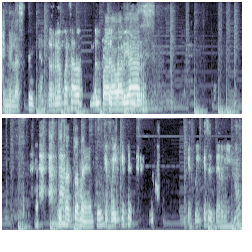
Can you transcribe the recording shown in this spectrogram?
en el Azteca. El torneo pasado, Para variar. Exactamente. que fue el que se terminó. Que fue el que se terminó.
